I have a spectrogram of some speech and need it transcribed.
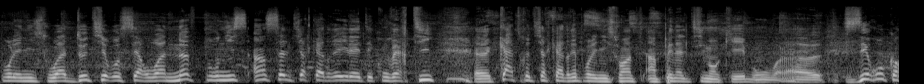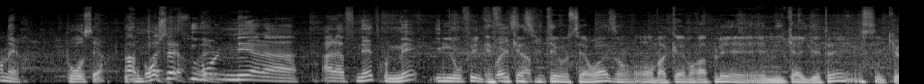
pour les Niçois, 2 tirs Auxerrois, 9 pour Nice, un seul tir cadré, il a été converti. 4 tirs cadrés pour les Niçois, un, un penalty manqué. Bon, voilà. euh, zéro corner pour Auxerre. Ils Ah, ont pour pas Auxerre, souvent ouais. le nez à la, à la fenêtre, mais ils l'ont fait une fois. ça Efficacité aux Serroises, on, on va quand même rappeler, et Mika y était, c'est que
